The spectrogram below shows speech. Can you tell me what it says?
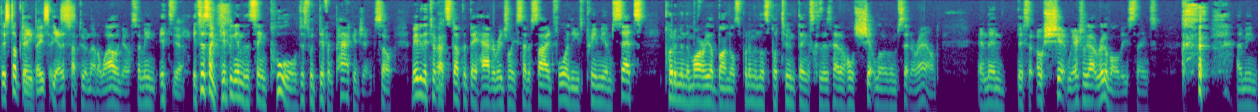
They stopped doing they- basics. Yeah, they stopped doing that a while ago. So I mean, it's Yeah. it's just like dipping into the same pool, just with different packaging. So maybe they took Right. out stuff that they had originally set aside for these premium sets, put them in the Mario bundles, put them in the Splatoon things because they just had a whole shitload of them sitting around. And then they said, "Oh shit, we actually got rid of all these things." I mean,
